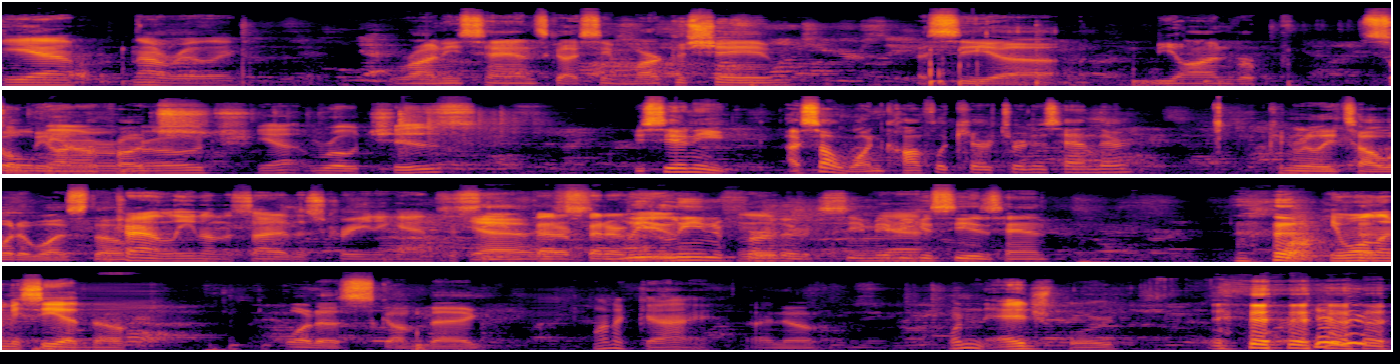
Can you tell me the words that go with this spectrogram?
Yeah, not really. Ronnie's hands. Got I see Mark of Shame. I see uh, Beyond Rep- Soul, Beyond, Reproach. Roach. Yeah, roaches. You see any? I saw one conflict character in his hand there. Couldn't really tell what it was though. I'm trying to lean on the side of the screen again to see yeah, better, better le- view. lean further. See, maybe Yeah. you can see his hand. He won't let me see it though. What a scumbag! What a guy. I know. What an edge lord.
